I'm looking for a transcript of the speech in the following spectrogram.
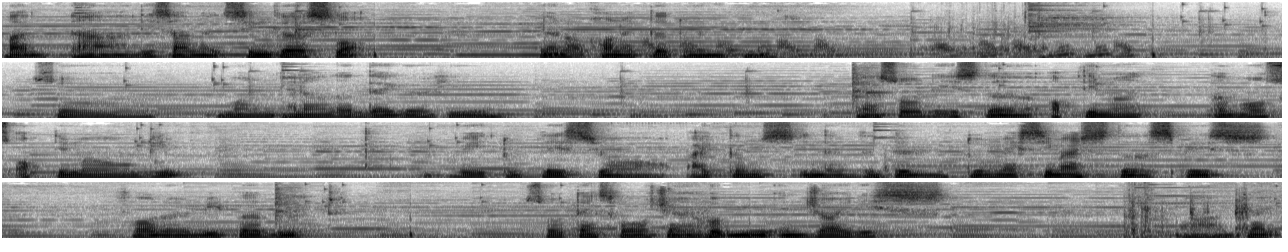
But uh, these are like single slot. They are not connected to anything. So one another dagger here. Yeah so this is the optimal the most optimal build way to place your items in the inventory to maximize the space for the Reaper build so thanks for watching I hope you enjoy this uh, guide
